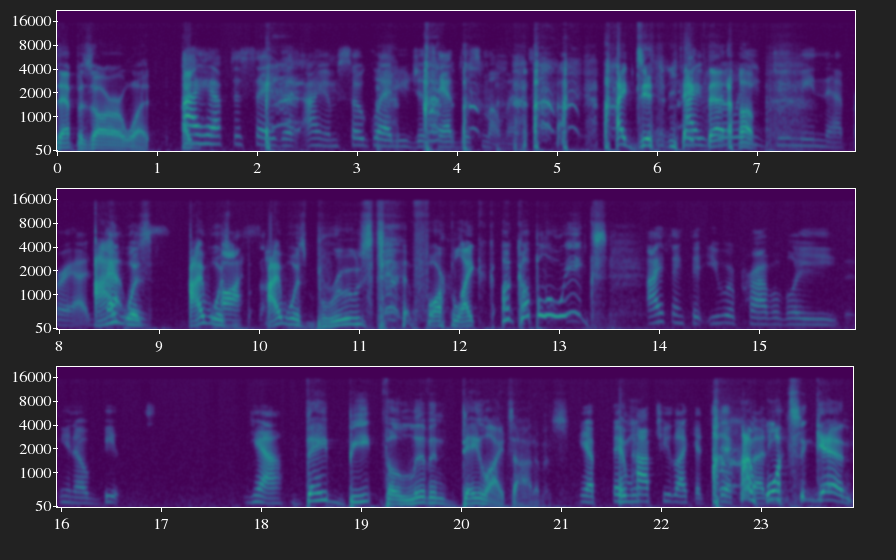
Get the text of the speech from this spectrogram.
that bizarre or what? I have to say that I am so glad you just had this moment. I didn't make I that really up. do mean that, Brad. I That was, I was, awesome. I was bruised for like a couple of weeks. I think that you were probably, you know, beat. Yeah, They beat the living daylights out of us. yep. They And- popped you like a tick, buddy. Once again,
